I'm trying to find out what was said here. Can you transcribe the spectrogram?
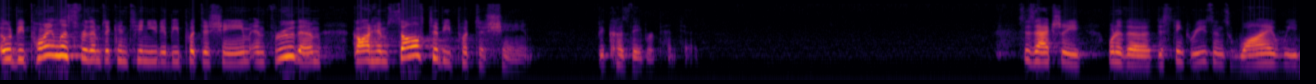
It would be pointless for them to continue to be put to shame, and through them, God Himself to be put to shame because they've repented. This is actually one of the distinct reasons why we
